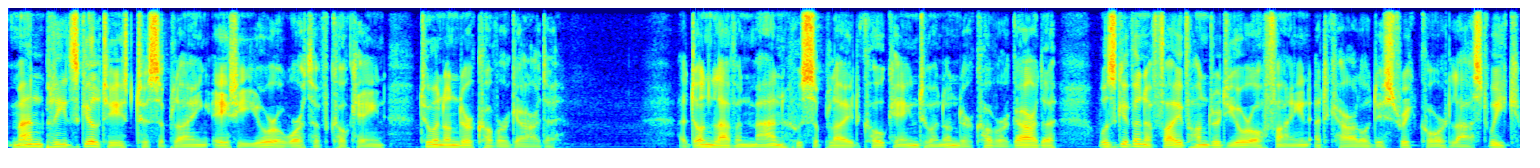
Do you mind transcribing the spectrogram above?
Man pleads guilty to supplying 80 euro worth of cocaine to an undercover Garda. A Dunlavin man who supplied cocaine to an undercover Garda was given a 500 euro fine at Carlow District Court last week.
